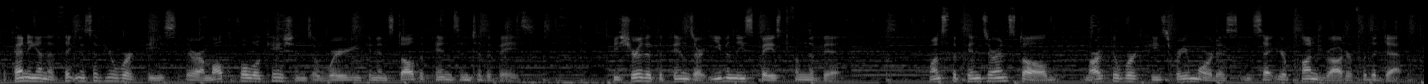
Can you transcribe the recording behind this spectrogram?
Depending on the thickness of your workpiece, there are multiple locations of where you can install the pins into the base. Be sure that the pins are evenly spaced from the bit. Once the pins are installed, mark the workpiece for your mortise and set your plunge router for the depth.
